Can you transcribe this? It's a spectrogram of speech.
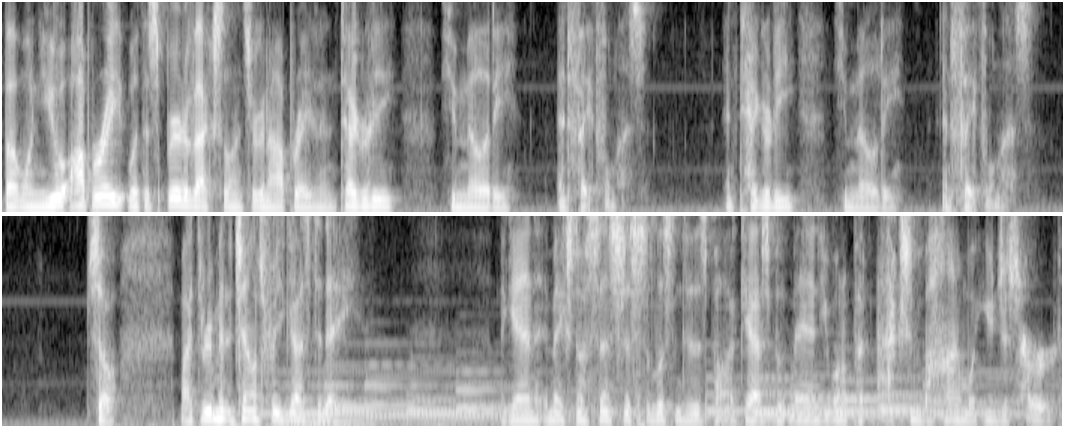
But when you operate with the spirit of excellence, you're going to operate in integrity, humility, and faithfulness. Integrity, humility, and faithfulness. So, my three minute challenge for you guys today. Again, it makes no sense just to listen to this podcast, but man, you want to put action behind what you just heard.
